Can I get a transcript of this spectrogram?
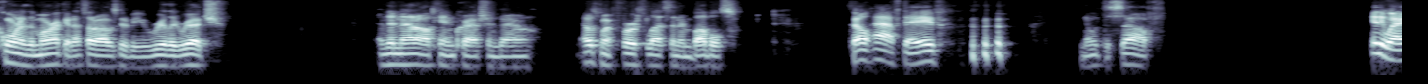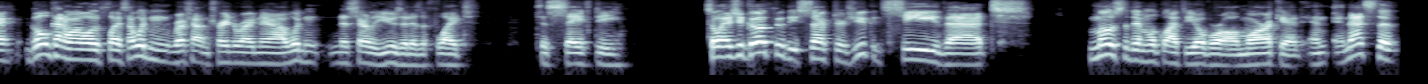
cornered the market. I thought I was going to be really rich, and then that all came crashing down. That was my first lesson in bubbles. Sell half, Dave. Note to self. Anyway, gold kind of all over the place. I wouldn't rush out and trade it right now. I wouldn't necessarily use it as a flight to safety so as you go through these sectors, you can see that most of them look like the overall market. And, and that's the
